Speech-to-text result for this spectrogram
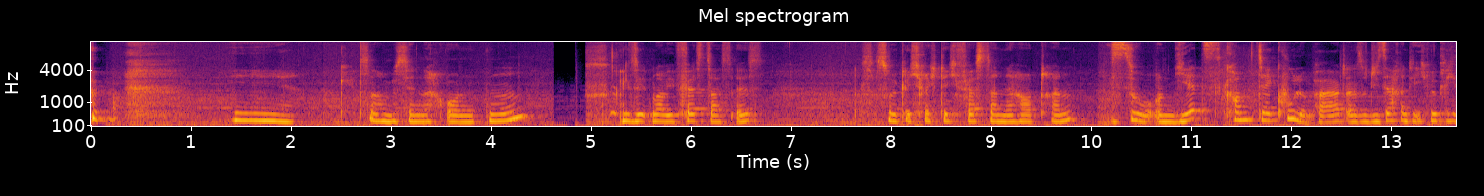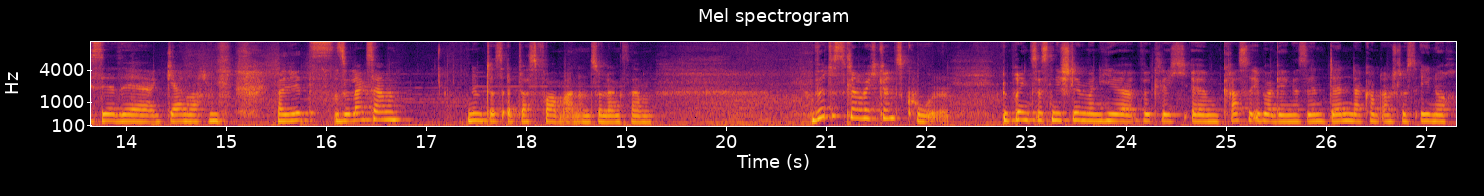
Hier geht es noch ein bisschen nach unten. Ihr seht mal, wie fest das ist. Das ist wirklich richtig fest an der Haut dran. So, und jetzt kommt der coole Part. Also die Sache, die ich wirklich sehr, sehr gern mache. Weil jetzt so langsam nimmt das etwas Form an und so langsam wird es, glaube ich, ganz cool. Übrigens ist nicht schlimm, wenn hier wirklich ähm, krasse Übergänge sind, denn da kommt am Schluss eh noch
